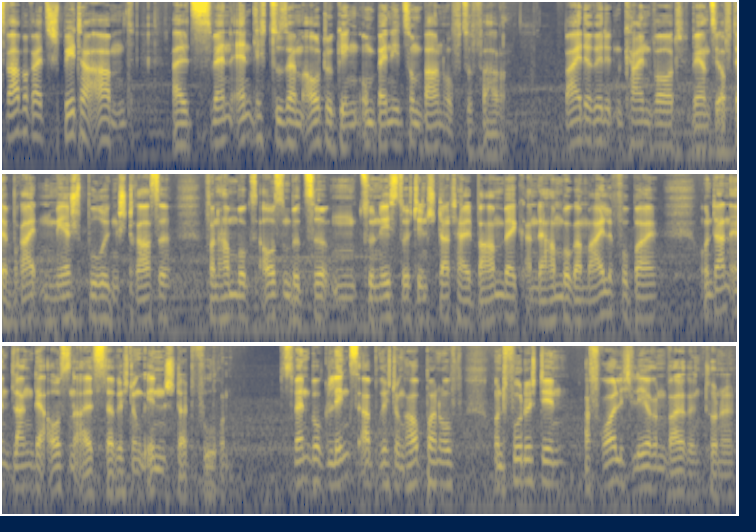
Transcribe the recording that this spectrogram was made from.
Es war bereits später Abend, als Sven endlich zu seinem Auto ging, um Benny zum Bahnhof zu fahren. Beide redeten kein Wort, während sie auf der breiten, mehrspurigen Straße von Hamburgs Außenbezirken zunächst durch den Stadtteil Barmbek an der Hamburger Meile vorbei und dann entlang der Außenalster Richtung Innenstadt fuhren. Sven bog links ab Richtung Hauptbahnhof und fuhr durch den erfreulich leeren Wallringtunnel.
